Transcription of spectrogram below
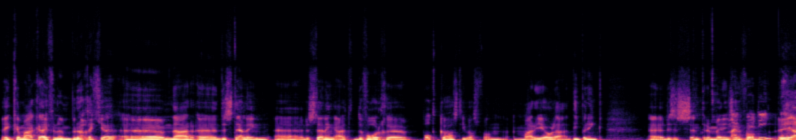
Ik maak even een bruggetje naar de stelling. De stelling uit de vorige podcast, die was van Mariola Dieperink. Eh dus is centrum manager Mijn van... buddy. Ja,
